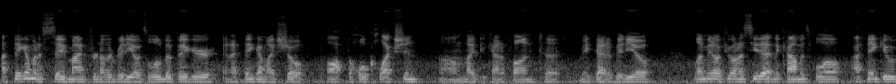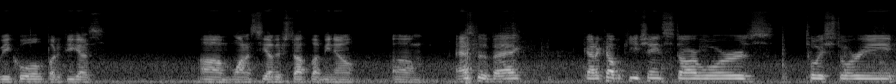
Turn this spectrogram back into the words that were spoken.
I think I'm going to save mine for another video. It's a little bit bigger, and I think I might show off the whole collection. might be kind of fun to make that a video. Let me know if you want to see that in the comments below. I think it would be cool, but if you guys um, want to see other stuff, let me know. Um, as for the bag, got a couple keychains, Star Wars, Toy Story,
